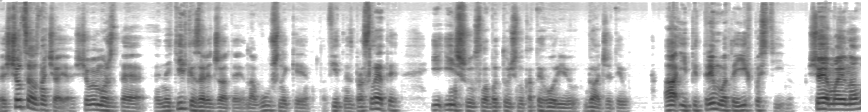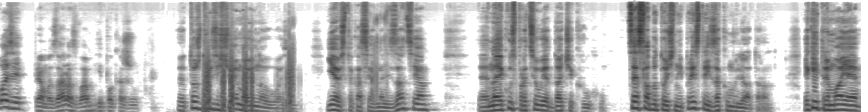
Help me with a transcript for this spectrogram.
Е, Що це означає? Що ви можете не тільки заряджати навушники, фітнес-браслети і іншу слаботочну категорію гаджетів, а і підтримувати їх постійно. Що я маю на увазі, прямо зараз вам і покажу. Е, Тож, друзі, що я маю на увазі? Є ось така сигналізація, е, на яку спрацьовує датчик руху. Це слаботочний пристрій з акумулятором, який тримає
